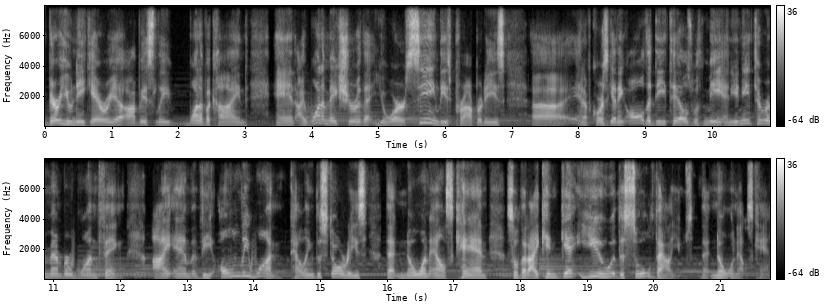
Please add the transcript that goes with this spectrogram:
very unique area, obviously one of a kind. And I want to make sure that you're seeing these properties uh, and, of course, getting all the details with me. And you need to remember one thing I am the only one telling the stories that no one else can, so that I can get you the sold values that no one else can.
